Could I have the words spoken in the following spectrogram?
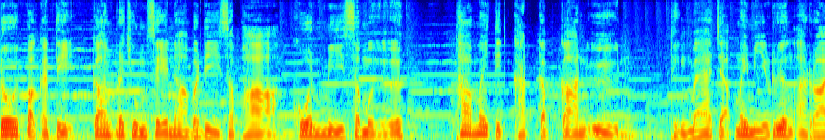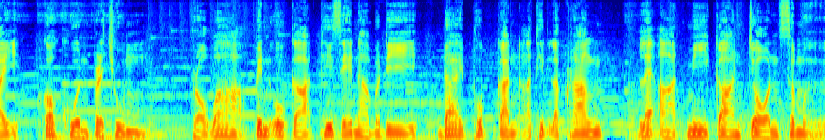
โดยปกติการประชุมเสนาบดีสภาควรมีเสมอ ถ้าไม่ติดขัดกับการอื่น ถึงแม้จะไม่มีเรื่องอะไรก็ควรประชุม เพราะว่าเป็นโอกาสที่เสนาบดีได้พบกันอาทิตย์ละครั้ง และอาจมีการจรเสมอ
